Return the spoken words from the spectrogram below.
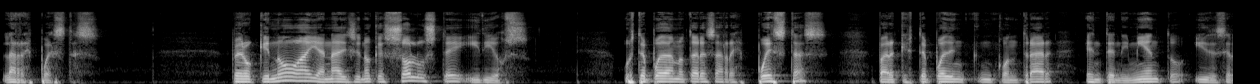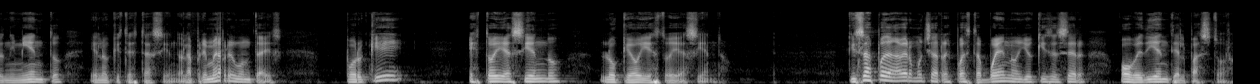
las respuestas. Pero que no haya nadie, sino que solo usted y Dios usted pueda anotar esas respuestas para que usted pueda encontrar entendimiento y discernimiento en lo que usted está haciendo. La primera pregunta es, ¿por qué estoy haciendo lo que hoy estoy haciendo? Quizás puedan haber muchas respuestas. Bueno, yo quise ser obediente al pastor.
